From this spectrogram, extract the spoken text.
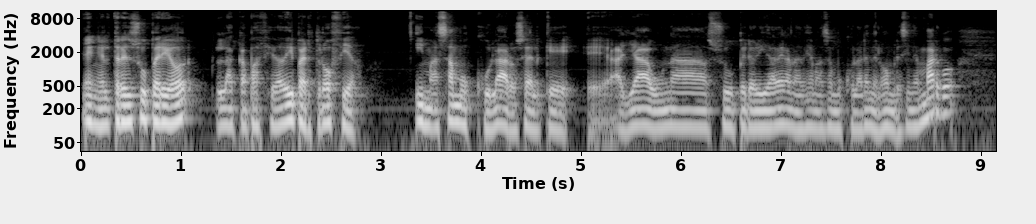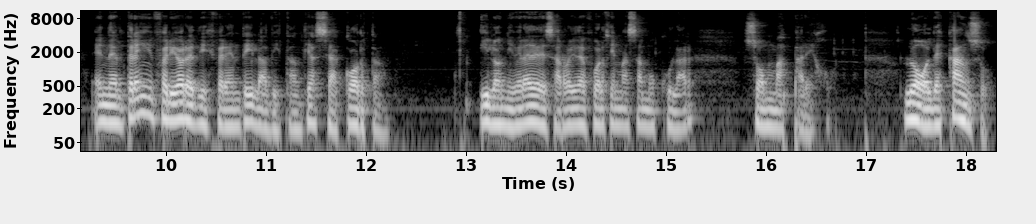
en el tren superior, la capacidad de hipertrofia y masa muscular, o sea, el que eh, haya una superioridad de ganancia de masa muscular en el hombre. Sin embargo, en el tren inferior es diferente y las distancias se acortan y los niveles de desarrollo de fuerza y masa muscular son más parejos. Luego, el descanso.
